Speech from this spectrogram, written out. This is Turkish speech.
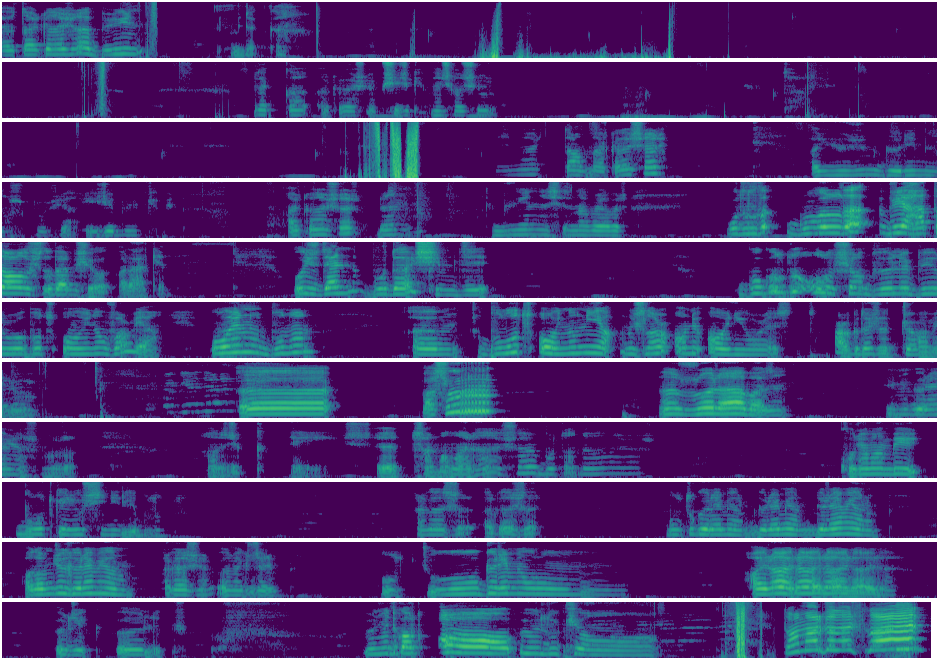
Evet arkadaşlar bugün bir dakika. Bir dakika arkadaşlar bir şeycik yapmaya çalışıyorum. Tamam arkadaşlar. Ay yüzümü göremiyorsunuz ya. İyice büyük yapayım. Arkadaşlar ben bugün sizinle beraber Google'da, Google'da bir hata oluştu ben bir şey ararken. O yüzden burada şimdi Google'da oluşan böyle bir robot oyunu var ya. Oyun bunun em, bulut oyununu yapmışlar. Onu oynuyoruz. Arkadaşlar devam ediyorum. Eee Ha, zor ha bazen. Yüzümü göremiyorsunuz. Azıcık neyse. Tamam arkadaşlar buradan devam ediyoruz. Kocaman bir bulut geliyor. Sinirli bulut. Arkadaşlar arkadaşlar. Bulutu göremiyorum. Göremiyorum. Göremiyorum. Adamcığı göremiyorum. Arkadaşlar ölmek üzereyim. Bulutçuğu göremiyorum. Hayır hayır hayır hayır hayır. Ölecek. Öldük. Of. Ölmedik artık. Aa öldük ya. Tamam arkadaşlar.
